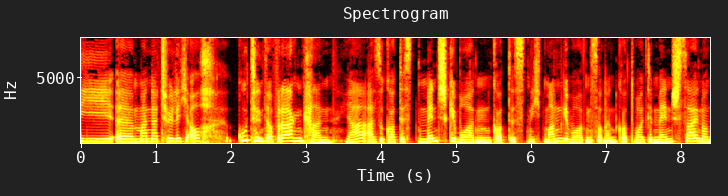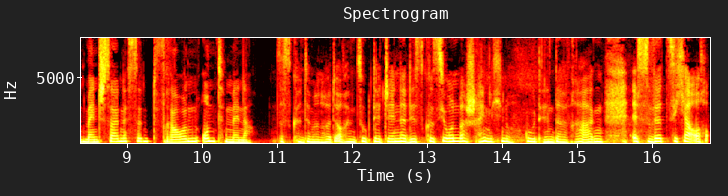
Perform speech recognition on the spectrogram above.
die äh, man natürlich auch gut hinterfragen kann. Ja, also Gott ist Mensch geworden. Gott ist nicht Mann geworden, sondern Gott wollte Mensch sein und Mensch sein, es sind Frauen und Männer. Das könnte man heute auch im Zug der Gender-Diskussion wahrscheinlich noch gut hinterfragen. Es wird sicher auch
